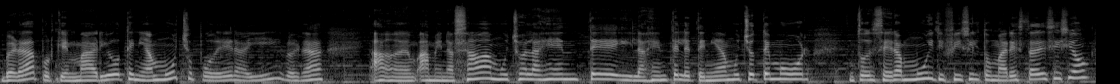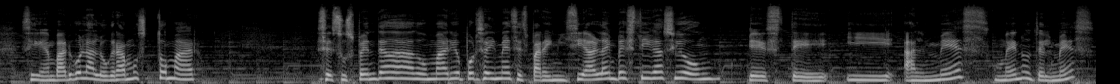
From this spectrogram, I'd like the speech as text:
¿verdad? Porque Mario tenía mucho poder ahí, ¿verdad? amenazaba mucho a la gente y la gente le tenía mucho temor, entonces era muy difícil tomar esta decisión, sin embargo la logramos tomar se suspende a don Mario por seis meses para iniciar la investigación este, y al mes, menos del mes,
